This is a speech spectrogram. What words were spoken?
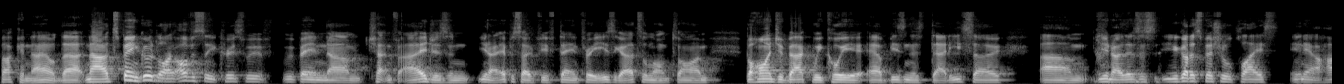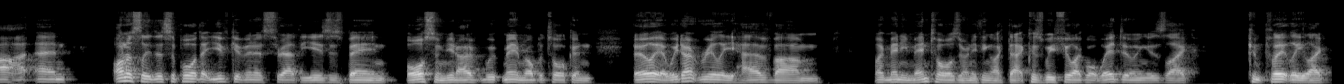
fucking nailed that. No, it's been good. Like obviously, Chris, we've we've been um, chatting for ages, and you know, episode 15, three years ago, that's a long time. Behind your back, we call you our business daddy. So um, you know, there's a, you got a special place in our heart, and honestly, the support that you've given us throughout the years has been awesome. You know, we, me and Rob were talking earlier. We don't really have um, like many mentors or anything like that because we feel like what we're doing is like completely like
